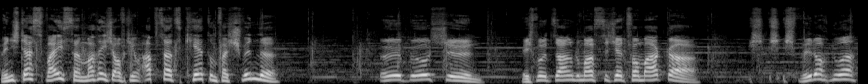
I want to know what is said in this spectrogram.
Wenn ich das weiß, dann mache ich auf dem Absatz kehrt und verschwinde. Ey, Bürschchen, ich würde sagen, du machst dich jetzt vom Acker. Ich, ich, ich will doch nur...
